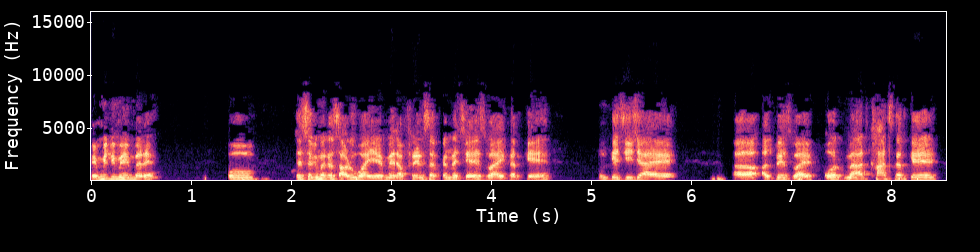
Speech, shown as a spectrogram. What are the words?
फैमिली में मेरे। वो जैसे कि मेरा साड़ू भाई है मेरा फ्रेंड सर्कल में जयेश भाई करके है उनके जीजा है अल्पेश भाई। और मैं खास करके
